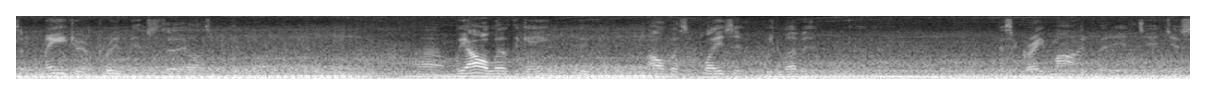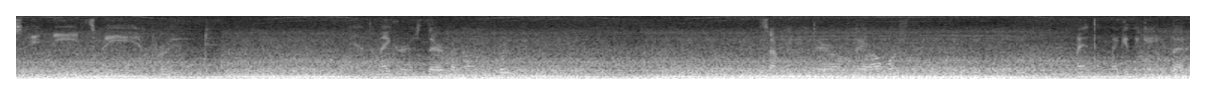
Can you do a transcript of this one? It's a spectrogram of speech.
some major improvements to LSPDFR we all love the game. All of us that plays it, we love it. It's a great mod, but it, it just it needs to be improved. And the makers, they're going to improve it. Something that they're they are working on, making the game better.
